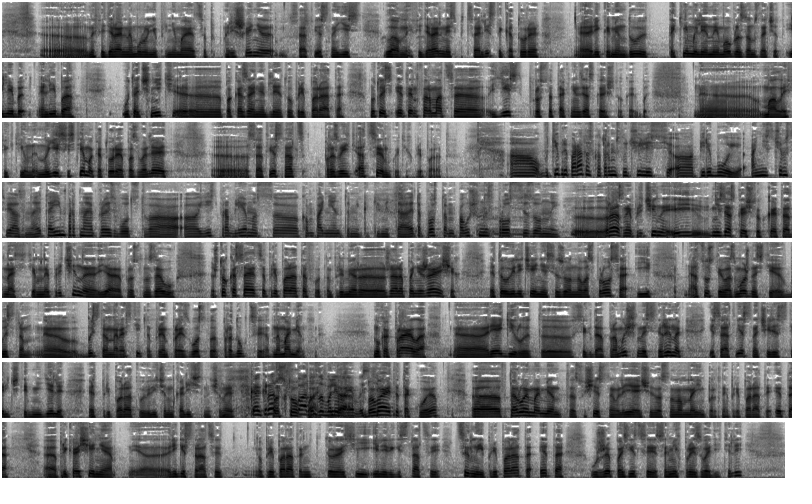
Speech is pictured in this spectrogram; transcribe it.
э, на федеральном уровне принимаются решения. Соответственно, есть главные федеральные специалисты, которые э, рекомендуют таким или иным образом, значит, либо, либо уточнить э, показания для этого препарата. Ну, то есть эта информация есть, просто так нельзя сказать, что как бы э, малоэффективная. Но есть система, которая позволяет, э, соответственно, производить оценку этих препаратов. А, те препараты, с которыми случились а, перебои, они с чем связаны? Это импортное производство, а, есть проблемы с э, компонентами какими-то, это просто повышенный спрос сезонный? Э, разные причины, и нельзя сказать, что какая-то одна системная причина, я просто назову. Что касается препаратов, вот, например, э, жаропонижающих, это увеличение сезонного спроса и отсутствие возможности в быстром, быстро нарастить, например, производство продукции одномоментно ну, как правило, э, реагирует э, всегда промышленность, рынок, и, соответственно, через 3-4 недели этот препарат в увеличенном количестве начинает Как раз поступать. к спаду заболеваемости. Да, бывает и такое. Э, второй момент, существенно влияющий в основном на импортные препараты, это прекращение регистрации препарата на территории России или регистрации цены препарата. Это уже позиции самих производителей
